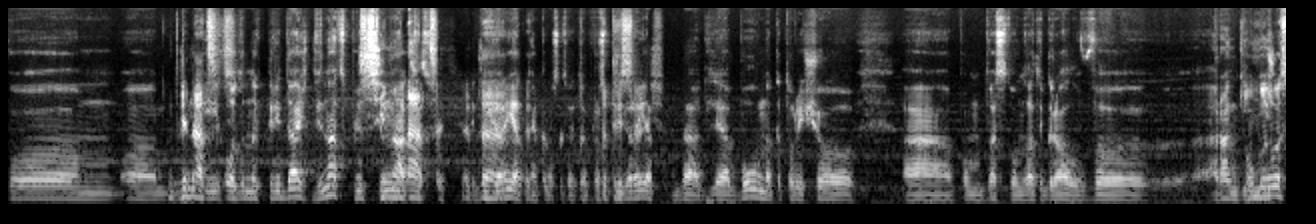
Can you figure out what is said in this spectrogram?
эм, эм, 12. и отданных передач, 12 плюс 17. Это, невероятно просто. Это просто потрясающе. невероятно. Да, для Боуна, который еще, а, по-моему, два сезона назад играл в ранге По-моему, ниже.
